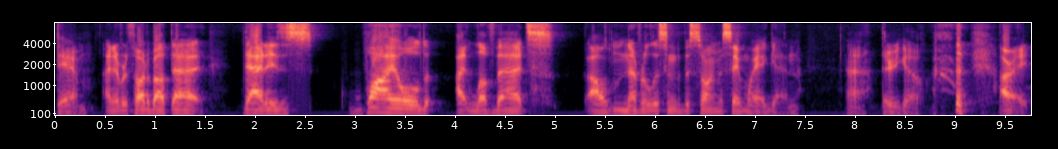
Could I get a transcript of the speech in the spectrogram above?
damn, I never thought about that. That is wild. I love that. I'll never listen to this song the same way again. Ah, there you go. all right.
